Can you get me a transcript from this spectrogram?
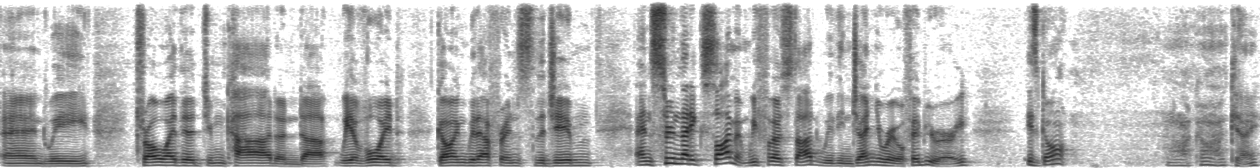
and we throw away the gym card and uh, we avoid going with our friends to the gym. And soon that excitement we first started with in January or February is gone. I'm like, oh, okay.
